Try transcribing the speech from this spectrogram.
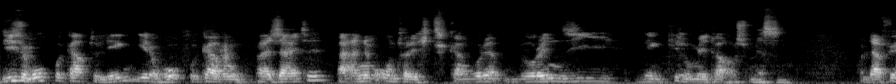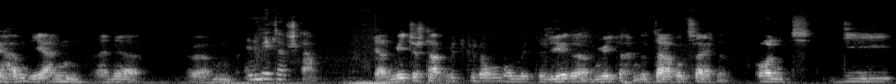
diese Hochbegabte legen ihre Hochbegabung beiseite bei einem Unterrichtsgang, worin sie den Kilometer ausmessen. Und dafür haben die einen, eine, ähm, Ein Meterstab. ja, einen Meterstab mitgenommen, womit der Lehrer einen Meter an der Tafel zeichnet. Und die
